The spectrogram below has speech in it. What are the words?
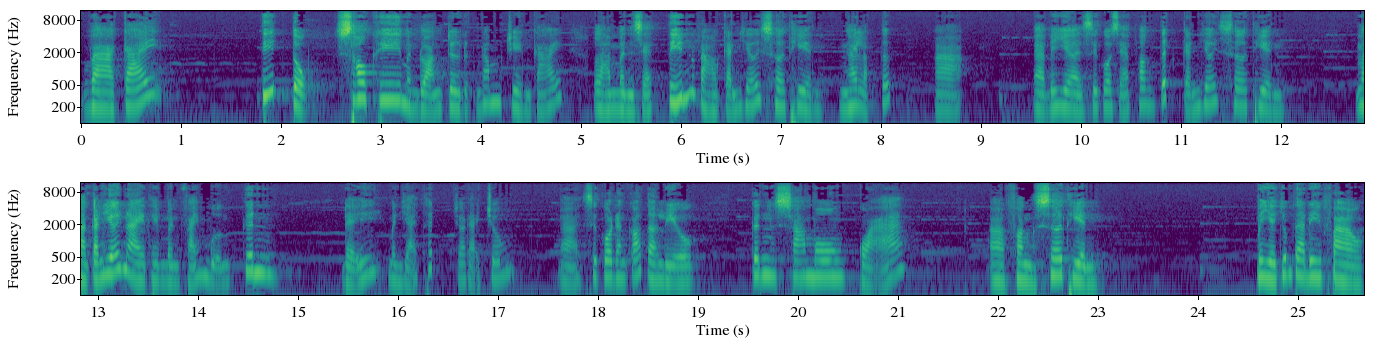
và cái tiếp tục sau khi mình đoạn trừ được năm truyền cái là mình sẽ tiến vào cảnh giới sơ thiền ngay lập tức. À, à bây giờ sư cô sẽ phân tích cảnh giới sơ thiền. Mà cảnh giới này thì mình phải mượn kinh để mình giải thích cho đại chúng. À, sư cô đang có tài liệu kinh sa môn quả à, phần sơ thiền bây giờ chúng ta đi vào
